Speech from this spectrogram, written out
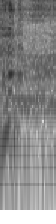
Got some for you.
